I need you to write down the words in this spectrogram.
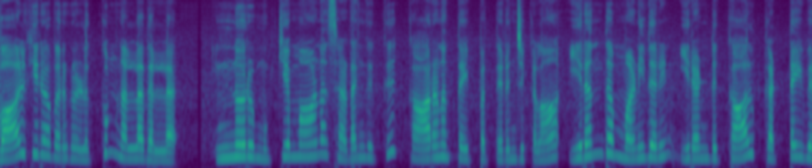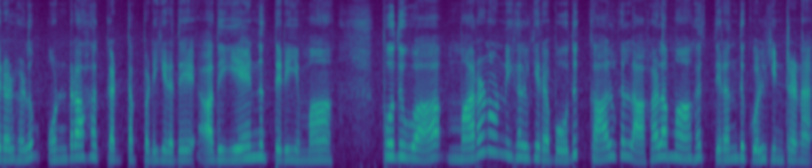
வாழ்கிறவர்களுக்கும் நல்லதல்ல. இன்னொரு முக்கியமான சடங்குக்கு காரணத்தை இப்போ தெரிஞ்சுக்கலாம். இறந்த மனிதரின் இரண்டு கால் கட்டை விரல்களும் ஒன்றாக கட்டப்படுகிறதே அது ஏன்னு தெரியுமா? பொதுவாக மரணம் நிகழ்கிற போது கால்கள் அகலமாக திறந்து கொள்கின்றன.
